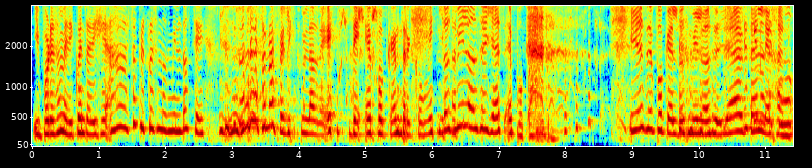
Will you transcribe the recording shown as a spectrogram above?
Y por eso me di cuenta, dije, ah, esta película es en 2012. Entonces es una película de, de época, entre comillas. 2011 ya es época. y es época el 2011, ya Es tan que no sé lejano.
